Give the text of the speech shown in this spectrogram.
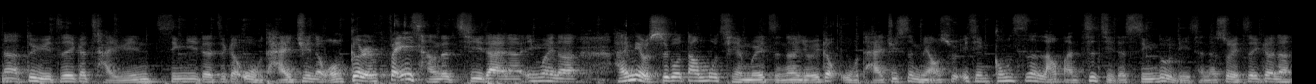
那对于这个彩云新艺的这个舞台剧呢，我个人非常的期待呢，因为呢。还没有试过，到目前为止呢，有一个舞台剧是描述一间公司的老板自己的心路历程的，所以这个呢，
